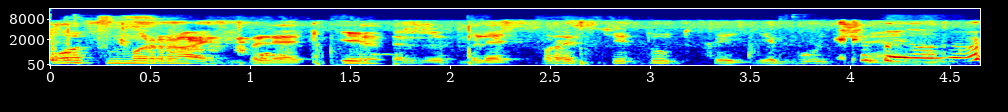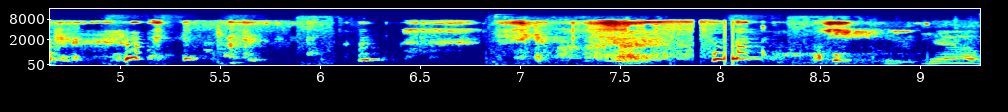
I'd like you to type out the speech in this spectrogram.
Вот мразь, блядь. Это же, блядь, проститутка ебучая. Я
